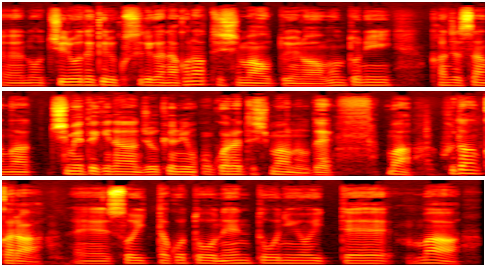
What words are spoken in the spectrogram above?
の治療できる薬がなくなってしまうというのは本当に患者さんが致命的な状況に置かれてしまうのでまあ普段から、えー、そういったことを念頭に置いてまあ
